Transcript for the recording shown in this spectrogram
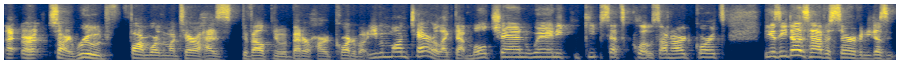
Uh, or sorry, Ruud far more than Montero has developed into a better hard court. But even Montero, like that Molchan win, he can keep sets close on hard courts because he does have a serve and he doesn't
